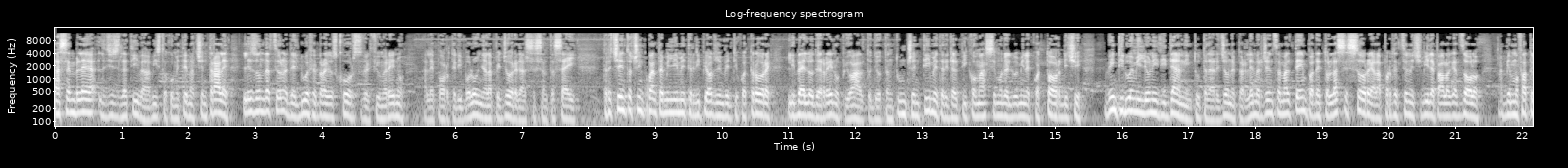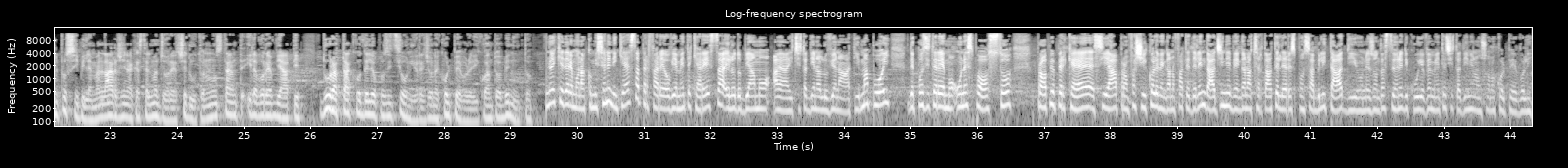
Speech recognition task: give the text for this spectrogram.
L'Assemblea legislativa ha visto come tema centrale l'esondazione del 2 febbraio scorso del fiume Reno alle porte di Bologna, la peggiore dal 66. 350 mm di pioggia in 24 ore, livello del Reno più alto di 81 cm dal picco massimo del 2014. 22 milioni di danni in tutta la regione per l'emergenza maltempo, ha detto l'assessore alla protezione civile Paolo Gazzolo. Abbiamo fatto il possibile, ma l'argine a Castelmaggiore ha ceduto nonostante i lavori avviati. Duro attacco delle opposizioni, regione colpevole di quanto avvenuto. Noi chiederemo una commissione d'inchiesta per fare ovviamente chiarezza e lo dobbiamo ai cittadini alluvionati, ma poi depositeremo un esposto proprio perché si apra un fascicolo e vengano fatte delle indagini e vengano accertate le responsabilità di un'esondazione di cui ovviamente i cittadini non sono colpevoli.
